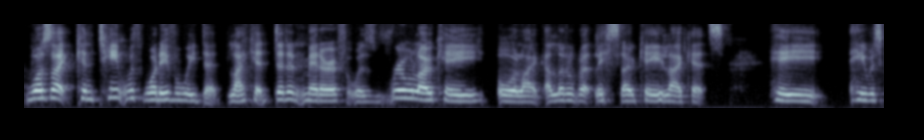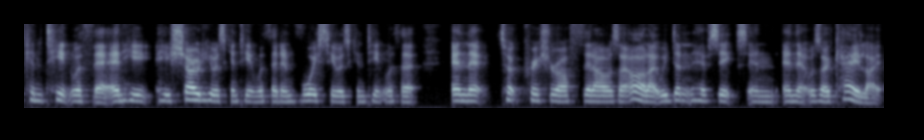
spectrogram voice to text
was like content with whatever we did. Like it didn't matter if it was real low key or like a little bit less low key. Like it's he he was content with that and he he showed he was content with it and voiced he was content with it and that took pressure off that I was like oh like we didn't have sex and and that was okay like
